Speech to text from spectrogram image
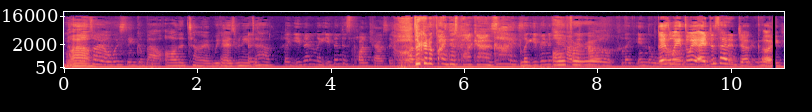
No, Wow. That's what I always think about all the time. We guys, we need to have. like even like even this podcast, like They're gonna find this podcast. Guys, like even if Oh, you have for it real. out like in the world, guys, wait, wait! I just had a joke. Like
